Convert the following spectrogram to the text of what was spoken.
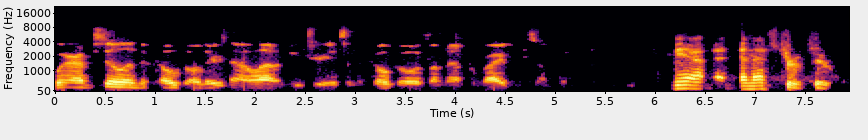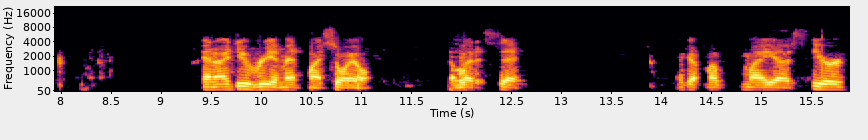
where I'm still in the cocoa. There's not a lot of nutrients in the cocoa if I'm not providing something. Yeah, and that's true too. And I do re-amend my soil and let it sit. I got my my uh, steer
